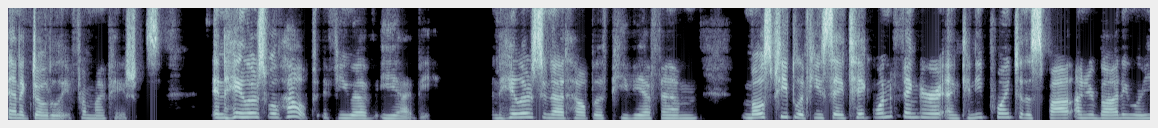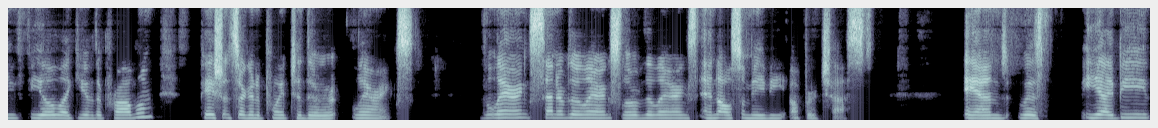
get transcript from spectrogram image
anecdotally from my patients. Inhalers will help if you have EIB. Inhalers do not help with PVFM most people, if you say, take one finger and can you point to the spot on your body where you feel like you have the problem, patients are going to point to their larynx. The larynx, center of the larynx, lower of the larynx, and also maybe upper chest. And with EIB,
